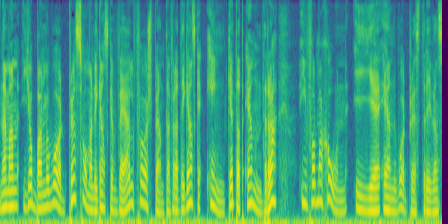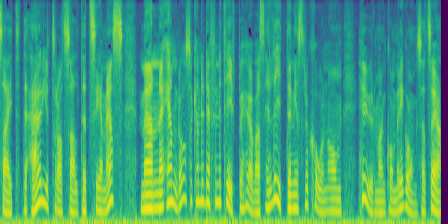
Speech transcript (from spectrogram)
När man jobbar med Wordpress har man det ganska väl förspänt därför att det är ganska enkelt att ändra information i eh, en Wordpress-driven sajt. Det är ju trots allt ett CMS men ändå så kan det definitivt behövas en liten instruktion om hur man kommer igång så att säga.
